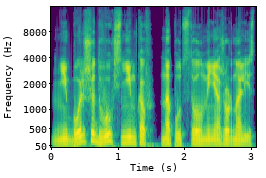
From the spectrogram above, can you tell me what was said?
«Не больше двух снимков», — напутствовал меня журналист.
